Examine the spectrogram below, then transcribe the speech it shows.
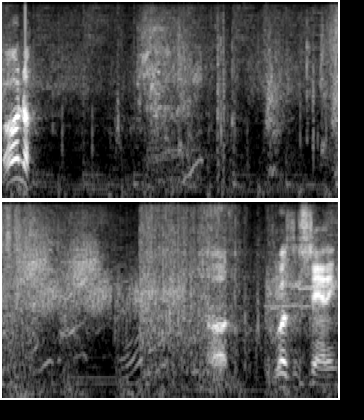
Oh no! Oh, he wasn't standing.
